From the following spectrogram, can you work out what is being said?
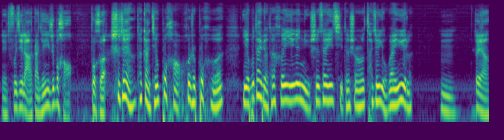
对夫妻俩感情一直不好，不和。是这样，他感情不好或者不和，也不代表他和一个女士在一起的时候他就有外遇了。嗯，对呀、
